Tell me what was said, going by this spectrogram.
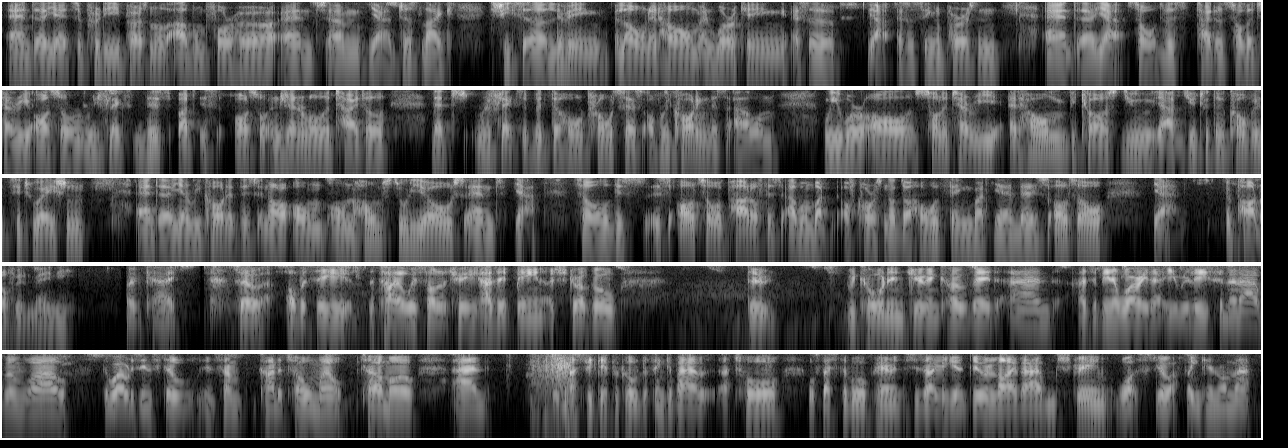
And uh, yeah, it's a pretty personal album for her. And um, yeah, just like she's uh, living alone at home and working as a yeah as a single person. And uh, yeah, so this title "Solitary" also reflects this, but is also in general a title that reflects a bit the whole process of recording this album. We were all solitary at home because due yeah due to the COVID situation, and uh, yeah recorded this in our own own home studios and yeah. So this is also a part of this album, but of course not the whole thing. But yeah, there is also yeah a part of it mainly. Okay, so obviously the title is solitary. Has it been a struggle? Do recording during COVID, and has it been a worry that you're releasing an album while the world is in still in some kind of turmoil? Turmoil, and it must be difficult to think about a tour or festival appearances. Are you going to do a live album stream? What's your thinking on that?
